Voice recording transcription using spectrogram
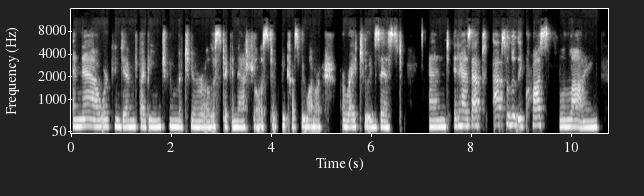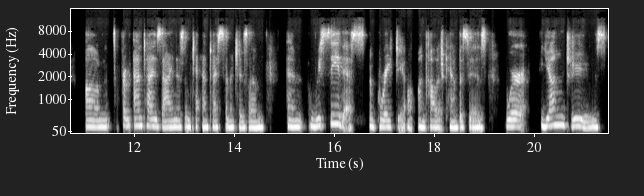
And now we're condemned by being too materialistic and nationalistic because we want a right to exist and it has ab- absolutely crossed the line um, from anti-Zionism to anti-Semitism. And we see this a great deal on college campuses where young Jews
